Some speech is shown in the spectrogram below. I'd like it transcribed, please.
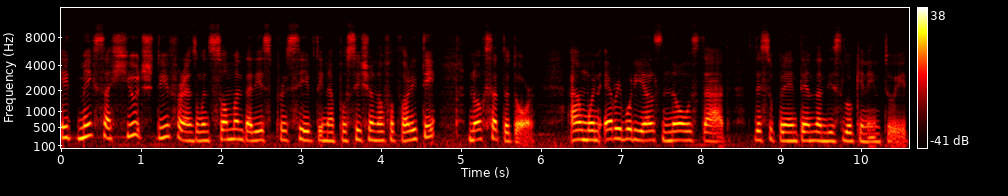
It makes a huge difference when someone that is perceived in a position of authority knocks at the door and when everybody else knows that the superintendent is looking into it.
